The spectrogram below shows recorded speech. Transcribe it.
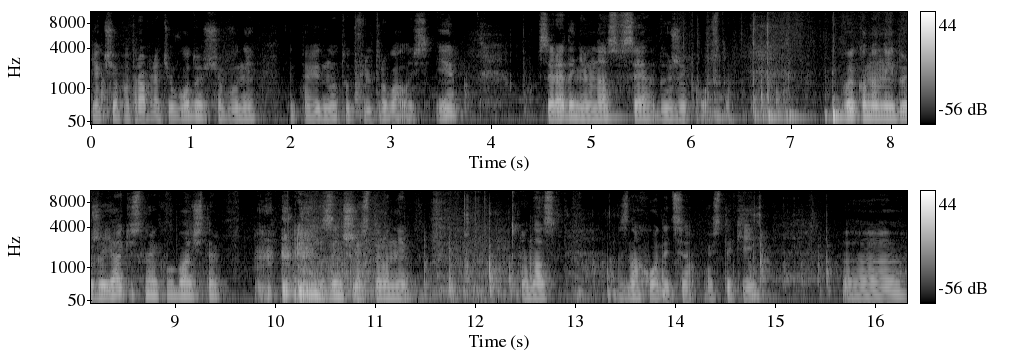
якщо потраплять у воду, щоб вони відповідно тут фільтрувались. І всередині у нас все дуже просто. Виконаний дуже якісно, як ви бачите. З іншої сторони у нас знаходиться ось такий е,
